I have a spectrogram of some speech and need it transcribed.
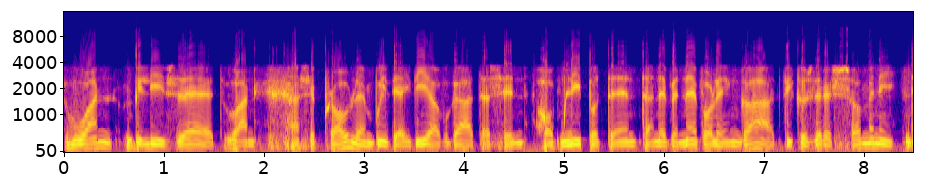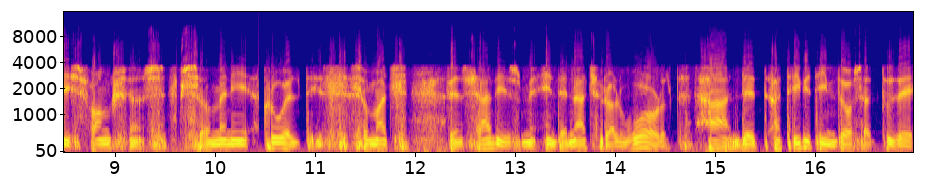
one believes that, one has a problem with the idea of God as an omnipotent and a benevolent God because there are so many dysfunctions, so many cruelties, so much sadism in the natural world uh, that attributing those to the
